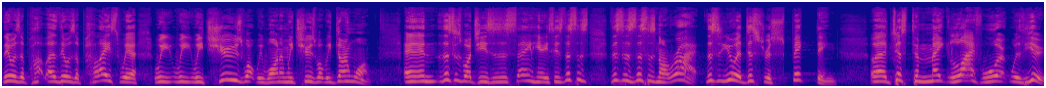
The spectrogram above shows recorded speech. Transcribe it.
There was a uh, there was a place where we we we choose what we want and we choose what we don't want. And this is what Jesus is saying here. He says, This is, this is, this is not right. This is you are disrespecting uh, just to make life work with you.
